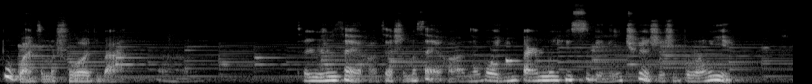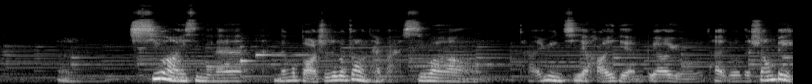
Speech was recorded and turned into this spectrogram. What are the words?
不管怎么说，对吧？在热身赛也好，在什么赛也好，能够赢拜仁慕尼黑四比零，确实是不容易。嗯，希望 AC 米兰能够保持这个状态吧。希望他运气也好一点，不要有太多的伤病。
